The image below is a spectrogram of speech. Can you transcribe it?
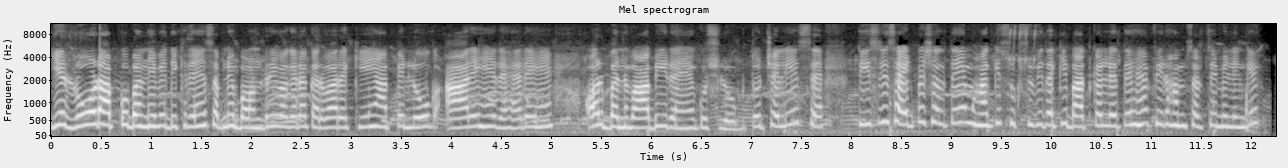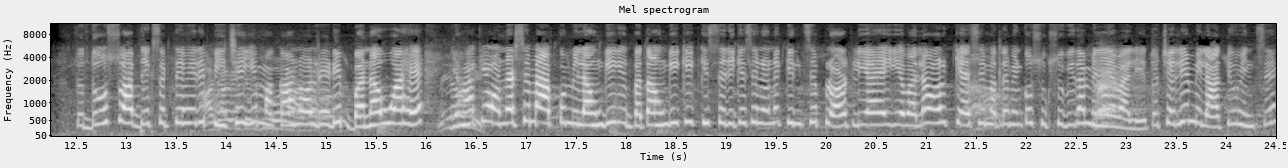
ये रोड आपको बने हुए दिख रहे हैं, सबने बाउंड्री वगैरह करवा रखी है। यहाँ पर लोग आ रहे हैं, रह रहे हैं और बनवा भी रहे हैं कुछ लोग। तो चलिए तीसरी साइड पर चलते हैं, वहाँ की सुख सुविधा की बात कर लेते हैं, फिर हम सर से मिलेंगे। तो दोस्तों आप देख सकते हैं मेरे पीछे ये मकान ऑलरेडी बना हुआ है। यहाँ के ऑनर से मैं आपको मिलाऊँगी बताऊँगी कि किस तरीके से इन्होंने किन से प्लॉट लिया है ये वाला और कैसे मतलब इनको सुख सुविधा मिलने वाली है। तो चलिए मिलाती हूँ इनसे।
